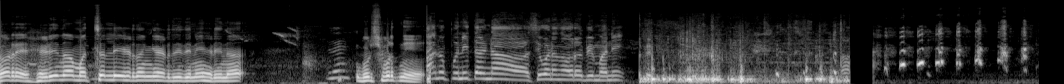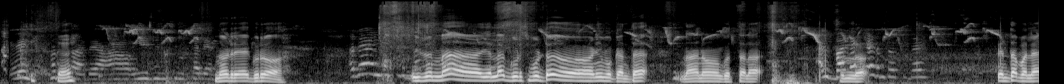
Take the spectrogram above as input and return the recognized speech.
ನೋಡ್ರಿ ಹಿಡಿನ ಮಚ್ಚಲ್ಲಿ ಹಿಡ್ದಂಗೆ ಹಿಡ್ದಿದ್ದೀನಿ ಹಿಡಿನ. ಗುಡ್ಸ್ಬಿಡ್ತೀನಿ. ನಾನು ಪುನೀತಣ್ಣ ಶಿವಣ್ಣನವರ ಅಭಿಮಾನಿ. ನೋಡ್ರಿ ಗುರು. ಇದನ್ನ ಎಲ್ಲ ಗುಡಿಸ್ಬಿಟ್ಟು ಹಣಿಬೇಕಂತೆ ನಾನು ಗೊತ್ತಲ್ಲ ಫುಲ್ಲು ಎಂತ ಬಲೆ?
